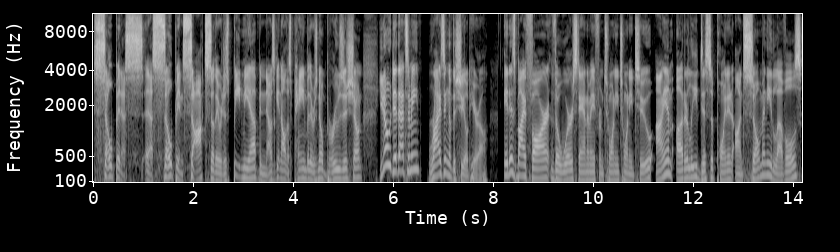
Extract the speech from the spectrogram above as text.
soap and a, a soap in socks. So they were just beating me up and I was getting all this pain, but there was no bruises shown. You know who did that to me? Rising of the Shield Hero. It is by far the worst anime from 2022. I am utterly disappointed on so many levels.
